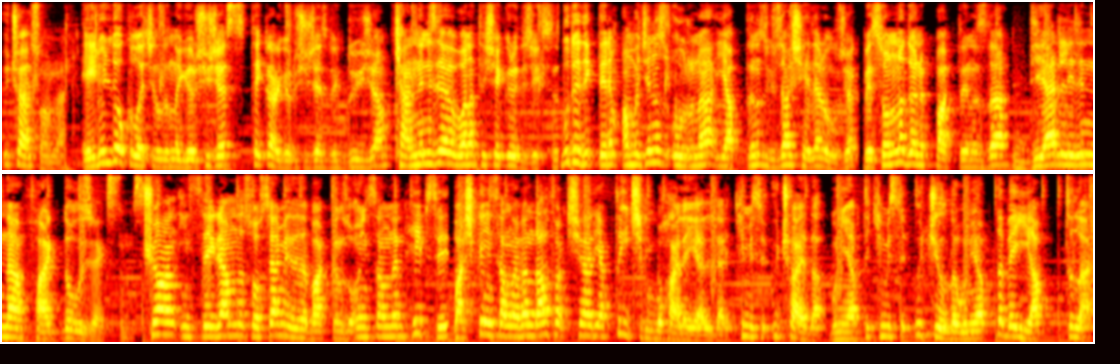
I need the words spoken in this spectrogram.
3 ay sonra Eylül'de okul açıldığında görüşeceğiz. Tekrar görüşeceğiz ve duyacağım. Kendinize ve bana teşekkür edeceksiniz. Bu dediklerim amacınız uğruna yaptığınız güzel şeyler olacak. Ve sonuna dönüp baktığınızda diğerlerinden farklı olacaksınız. Şu an Instagram'da, sosyal medyada baktığınız o insanların hepsi başka insanlardan daha farklı şeyler yaptığı için bu hale geldiler. Kimisi 3 ayda bunu yaptı, kimisi 3 yılda bunu yaptı ve yaptılar.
